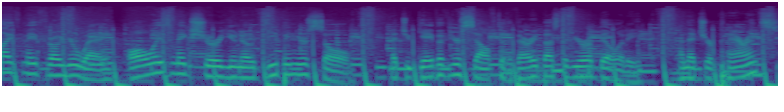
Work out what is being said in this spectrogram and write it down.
Life may throw your way, always make sure you know deep in your soul that you gave of yourself to the very best of your ability and that your parents,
